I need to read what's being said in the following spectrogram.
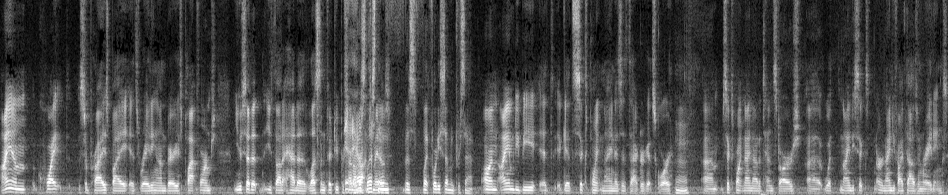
I am quite surprised by its rating on various platforms. You said it. You thought it had a less than fifty percent on has Rotten less Tomatoes. than this, like forty-seven percent. On IMDb, it, it gets 6.9 as its aggregate score. Mm-hmm. Um, 6.9 out of 10 stars uh, with 96 or 95,000 ratings.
